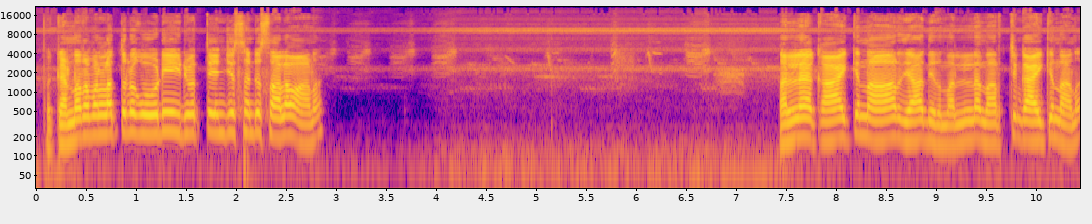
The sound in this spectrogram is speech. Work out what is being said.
ഇപ്പം കിണർ വെള്ളത്തോട് കൂടി ഇരുപത്തിയഞ്ച് സെന്റ് സ്ഥലമാണ്. നല്ല കായ്ക്കുന്ന ആറ് ജാതിയുണ്ട് നല്ല നിറച്ചും കായ്ക്കുന്നതാണ്.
